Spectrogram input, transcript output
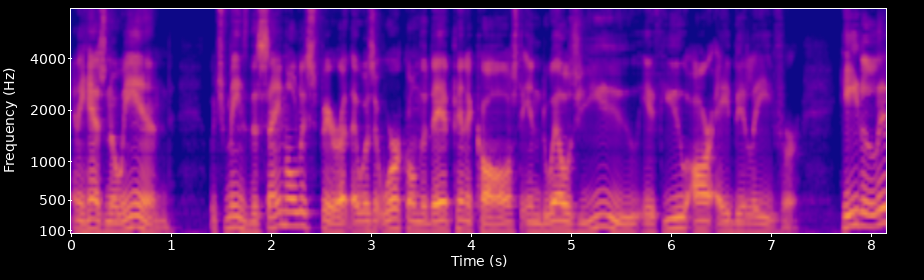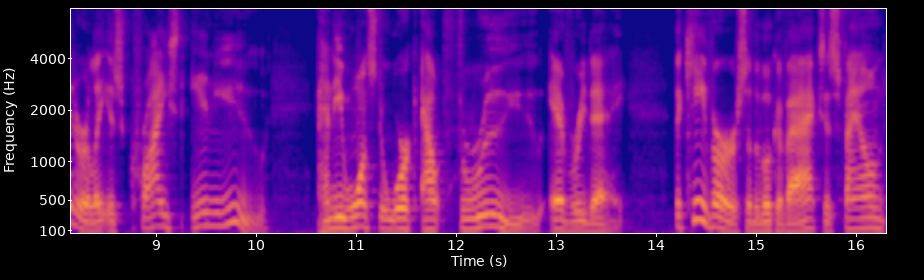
and He has no end, which means the same Holy Spirit that was at work on the day of Pentecost indwells you if you are a believer. He literally is Christ in you and He wants to work out through you every day. The key verse of the book of Acts is found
